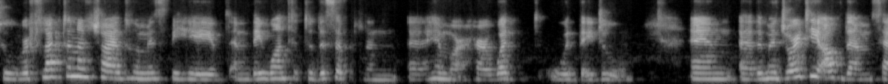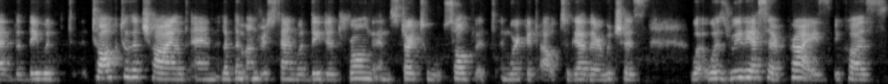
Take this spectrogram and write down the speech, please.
to reflect on a child who misbehaved and they wanted to discipline uh, him or her, what would they do? And uh, the majority of them said that they would talk to the child and let them understand what they did wrong and start to solve it and work it out together, which is what was really a surprise because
